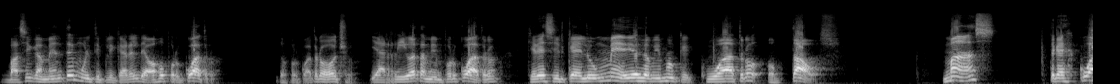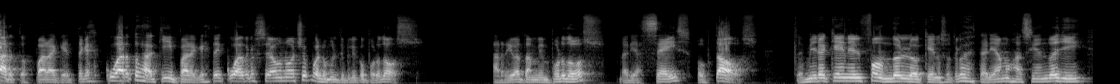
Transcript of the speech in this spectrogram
básicamente multiplicar el de abajo por 4. 2 por 4, 8. Y arriba también por 4. Quiere decir que el 1 medio es lo mismo que 4 octavos. Más 3 cuartos. Para que 3 cuartos aquí, para que este 4 sea un 8, pues lo multiplico por 2. Arriba también por 2, daría 6 octavos. Entonces mira que en el fondo lo que nosotros estaríamos haciendo allí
